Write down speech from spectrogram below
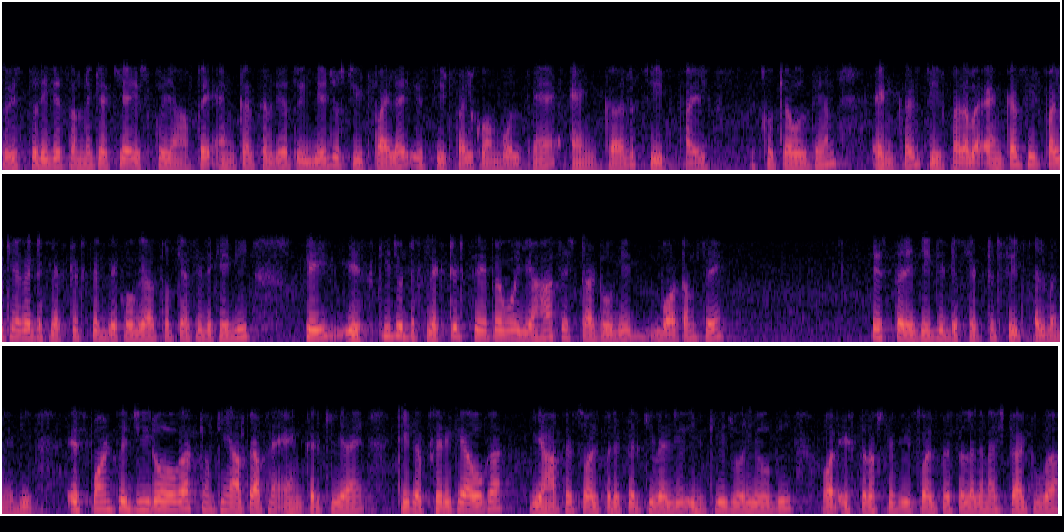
तो इस तरीके से हमने क्या किया, इसको यहाँ पे एंकर कर दिया। तो ये जो सीट फ़ाइल है, इस सीट फ़ाइल को हम बोलते हैं एंकर सीट फ़ाइल इसको क्या बोलते हैं हम? एंकर सीट पाल अब एंकर सीट पाल की अगर डिफ्लेक्टेड शेप देखोगे आप तो कैसी दिखेगी कि इसकी जो डिफ्लेक्टेड शेप है, वो यहाँ से स्टार्ट होगी बॉटम से इस तरीके की डिफ्लेक्टेड सीट फ़ाइल बनेगी। इस पॉइंट पे ज़ीरो होगा क्योंकि यहाँ पे आपने एंकर किया है, ठीक है? फिर क्या होगा? यहाँ पे सॉइल प्रेशर की वैल्यू इंक्रीज हो रही होगी और इस तरफ़ से भी सॉइल प्रेशर लगना स्टार्ट हुआ।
